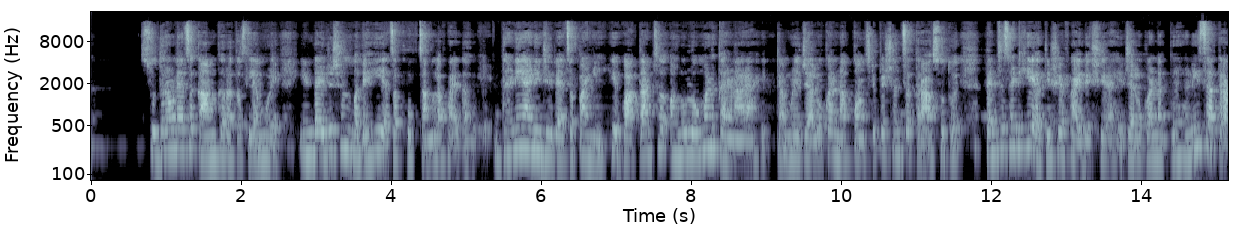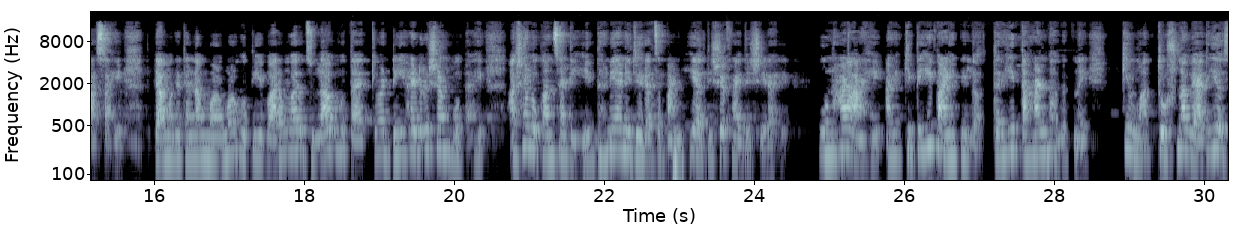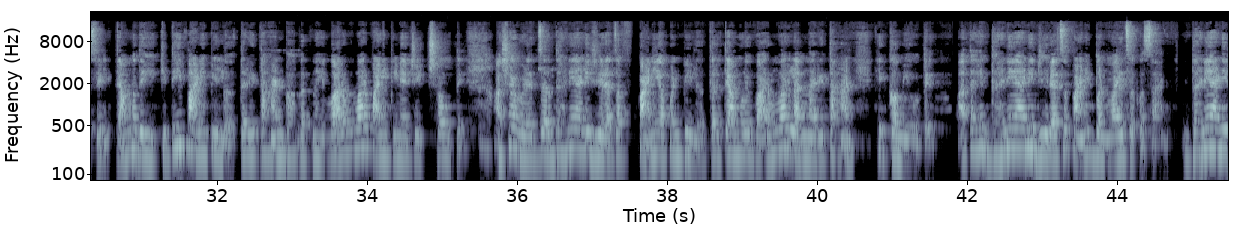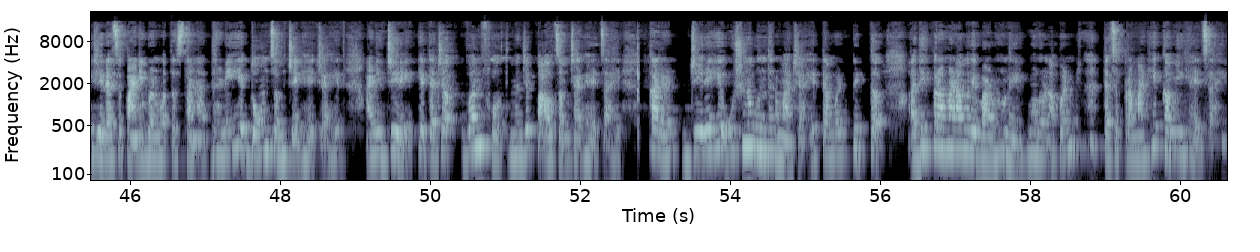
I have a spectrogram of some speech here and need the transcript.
सुधारवण्याचं काम करत असल्यामुळे इंडायजेशन मध्येही याचा खूप चांगला फायदा होतो. धणे आणि जिऱ्याचं पाणी हे वाताचं अनुलोमन करणार आहे. त्यामुळे ज्या लोकांना कॉन्स्टिपेशनचा त्रास होतोय त्यांच्यासाठी हे अतिशय फायदेशीर आहे. ज्या लोकांना ग्रहणीचा त्रास आहे त्यामध्ये त्यांना मळमळ होती वारंवार जुलाब होत आहेत किंवा डिहायड्रेशन होत आहे अशा लोकांसाठीही धणे आणि जिऱ्याचं पाणी हे अतिशय फायदेशीर आहे. उन्हाळा आहे आणि कितीही पाणी पिलं तरीही तहान भागत नाही. किंवा तृष्णा व्याधी असेल त्यामध्येही कितीही पाणी पिलं तरी तहान भागत नाही. वारंवार पाणी पिण्याची इच्छा होते. अशा वेळेत जर धणे आणि जिऱ्याचा पाणी आपण पिलं तर त्यामुळे वारंवार लागणारी तहान ही कमी होते. आता हे धणे आणि जिऱ्याचं पाणी बनवायचं कसं आहे? धणे आणि जिऱ्याचं पाणी बनवत असताना धणे हे दोन चमचे घ्यायचे आहेत आणि जिरे हे त्याच्या वन फोर्थ म्हणजे पाव चमचा घ्यायचा आहे. कारण जिरे हे उष्ण गुणधर्माचे आहेत त्यामुळे पित्त अधिक प्रमाणामध्ये वाढू नये म्हणून आपण त्याचं प्रमाण हे कमी घ्यायचं आहे.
